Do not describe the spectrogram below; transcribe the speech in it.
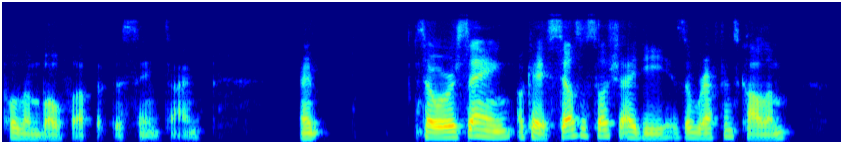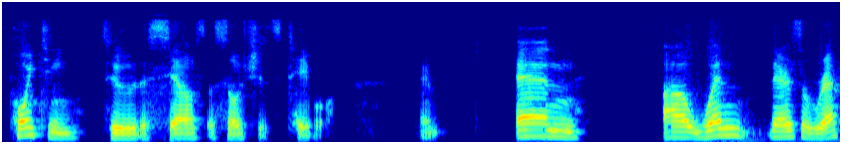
pull them both up at the same time, right? So we're saying, okay, sales associate ID is a reference column pointing to the sales associates table. Okay. And uh, when there's a ref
